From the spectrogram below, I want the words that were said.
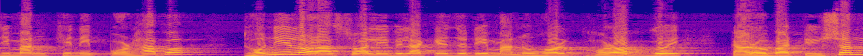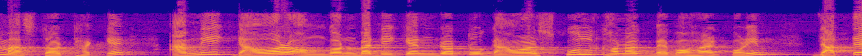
যিমানখিনি পঢ়াব ধনী ল'ৰা ছোৱালীবিলাকে যদি মানুহৰ ঘৰত গৈ কাৰোবাৰ টিউচন মাষ্টৰ থাকে আমি গাঁৱৰ অংগনবাদী কেন্দ্ৰটো গাঁৱৰ স্কুলখনক ব্যৱহাৰ কৰিম যাতে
